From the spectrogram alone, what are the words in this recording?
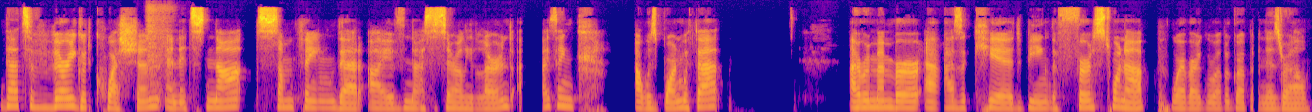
That's a very good question. And it's not something that I've necessarily learned. I think I was born with that. I remember as a kid being the first one up wherever I grew up. I grew up in Israel,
